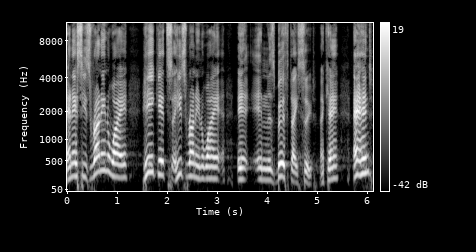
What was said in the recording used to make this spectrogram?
And as he's running away, he gets, he's running away in, in his birthday suit, okay? And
